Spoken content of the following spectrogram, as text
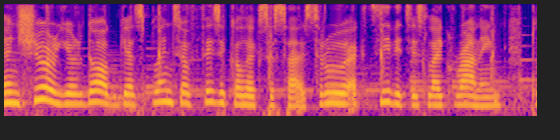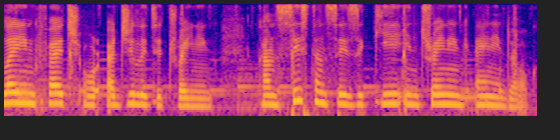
Ensure your dog gets plenty of physical exercise through activities like running, playing fetch, or agility training. Consistency is a key in training any dog.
